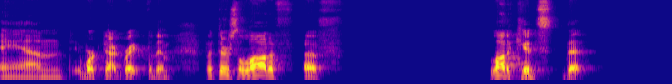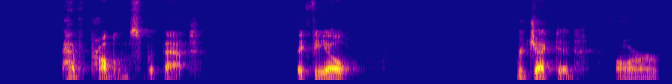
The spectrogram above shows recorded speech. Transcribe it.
and it worked out great for them. But there's a lot of, of a lot of kids that have problems with that. They feel rejected or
